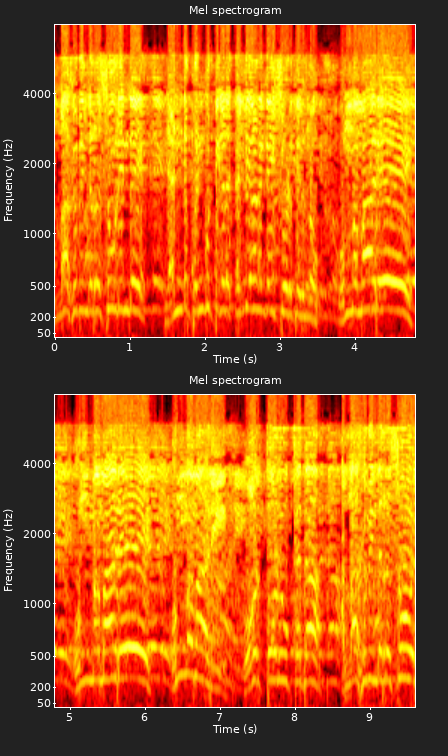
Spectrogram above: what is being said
അള്ളാഹുവിന്റെ റസൂലിന്റെ രണ്ട് പെൺകുട്ടികളെ കല്യാണം കഴിച്ചു കൊടുത്തിരുന്നു. ഉമ്മമാരെ ഉമ്മമാരെ ഉമ്മമാരെ. ഓർത്തോളൂ കഥ അള്ളാഹുവിന്റെ റസൂൽ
